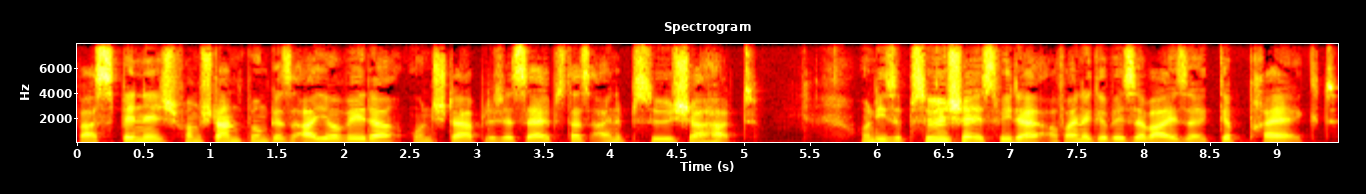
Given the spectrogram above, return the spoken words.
Was bin ich vom Standpunkt des Ayurveda? Unsterbliches Selbst, das eine Psyche hat. Und diese Psyche ist wieder auf eine gewisse Weise geprägt.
